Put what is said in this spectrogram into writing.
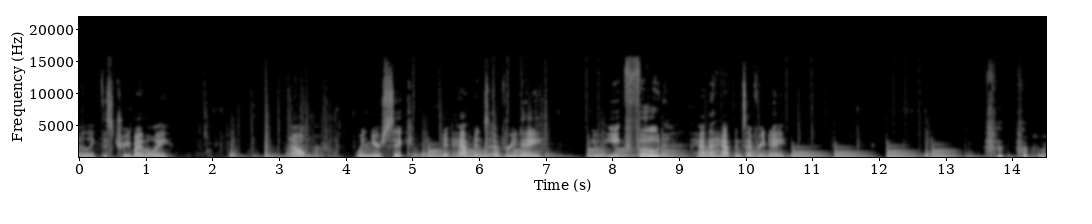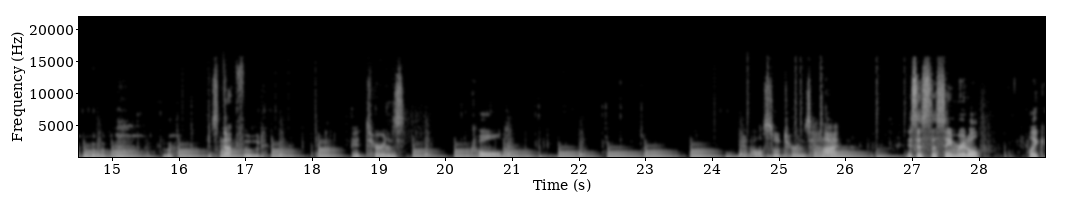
I like this tree, by the way. Ow. when you're sick. It happens every day. You eat food. Ha that happens every day. it's not food. It turns cold. It also turns hot. Is this the same riddle? Like,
